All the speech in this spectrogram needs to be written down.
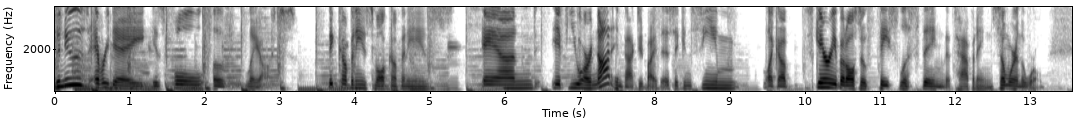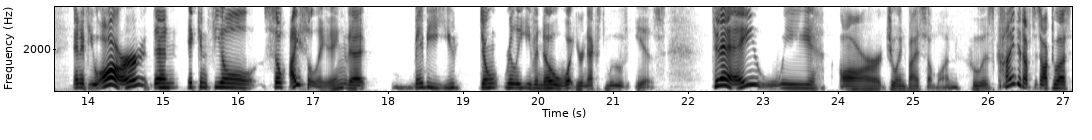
The news every day is full of layoffs big companies, small companies. And if you are not impacted by this, it can seem like a scary but also faceless thing that's happening somewhere in the world. And if you are, then it can feel so isolating that maybe you don't really even know what your next move is. Today, we are joined by someone who was kind enough to talk to us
